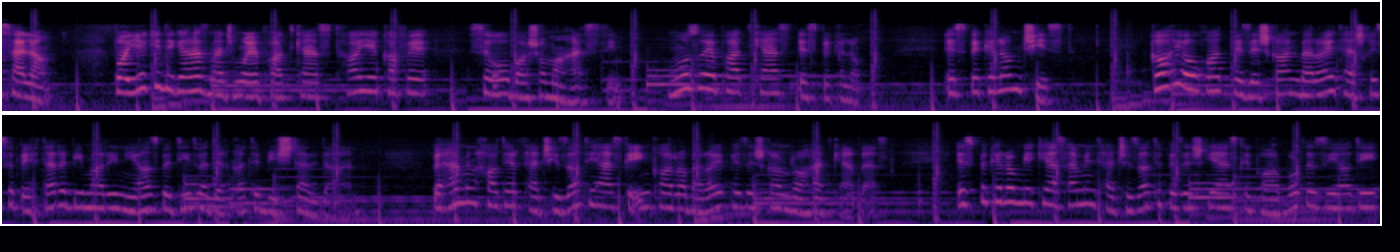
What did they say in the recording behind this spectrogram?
سلام. با یکی دیگر از مجموعه پادکست های کافه سئو با شما هستیم. موضوع پادکست اسپکلوم اسپکلوم چیست؟ گاهی اوقات پزشکان برای تشخیص بهتر بیماری نیاز به دید و دقت بیشتری دارند. به همین خاطر تجهیزاتی هست که این کار را برای پزشکان راحت کرده است. اسپکلوم یکی از همین تجهیزات پزشکی است که کاربرد زیادی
